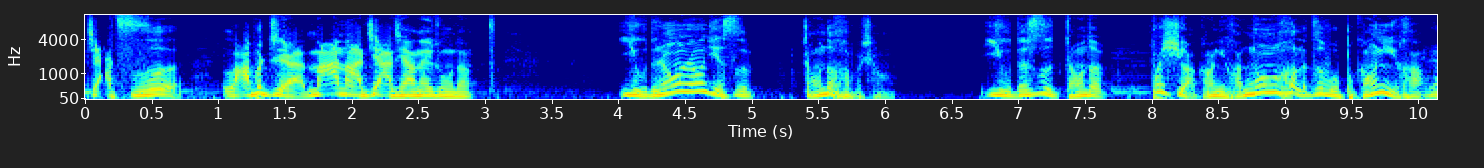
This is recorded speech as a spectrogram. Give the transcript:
加词、拉不着、拿拿架架那种的。有的人人家是真的喝不成，有的是真的不想跟你喝，能喝了之后不跟你喝。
